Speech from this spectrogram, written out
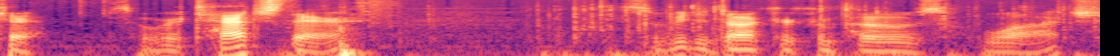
Okay, so we're attached there. So we did Docker Compose watch.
